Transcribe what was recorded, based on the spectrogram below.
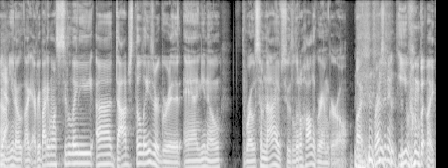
Um, Yeah. You know, like everybody wants to see the lady uh, dodge the laser grid and, you know, throw some knives to the little hologram girl. But Resident Evil, but like,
